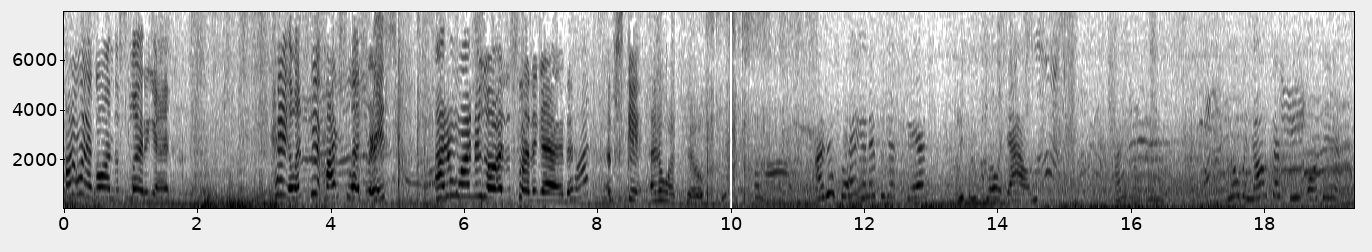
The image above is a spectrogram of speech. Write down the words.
I want to go on the sled again. Hey, let's get my sled race. I don't want to go on the sled again. What? I'm scared. I don't want to. Come on. I just hey, and if we get scared, we can slow it down. No, but not with our feet or hands.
